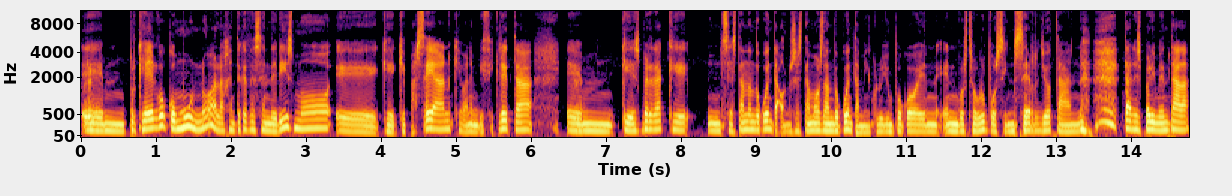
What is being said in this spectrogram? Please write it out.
em, porque hay algo común, ¿no? A la gente que hace senderismo, eh, que, pasean, que van en bicicleta, em, que es verdad que se están dando cuenta, o nos estamos dando cuenta, me incluyo un poco en, vuestro grupo sin ser yo tan, tan experimentada,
